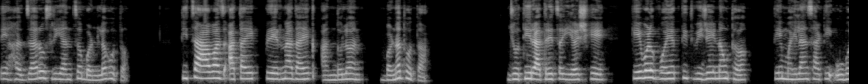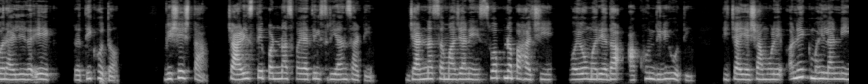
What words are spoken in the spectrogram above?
ते हजारो स्त्रियांचं बनलं होतं. तिचा आवाज आता एक प्रेरणादायक आंदोलन बनत होता. ज्योती रात्रेचं यश हे केवळ वैयक्तिक विजय नव्हतं ते महिलांसाठी उभं राहिलेलं एक प्रतीक होतं. विशेषतः चाळीस ते पन्नास वयातील स्त्रियांसाठी ज्यांना समाजाने स्वप्न पाहाची वयोमर्यादा आखून दिली होती तिच्या यशामुळे अनेक महिलांनी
